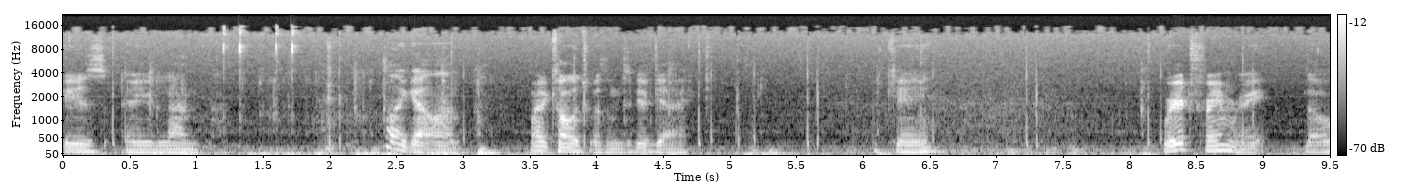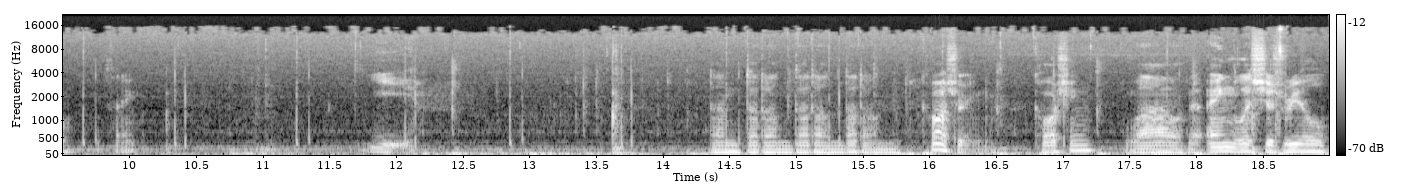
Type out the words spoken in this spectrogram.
is a lamp. I like that lamp. Went to college with him, he's a good guy. Okay. Weird frame rate, though, I think. Yeah. Dun dun dun dun dun dun dun. Caution. Caution? Wow, the English is real.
